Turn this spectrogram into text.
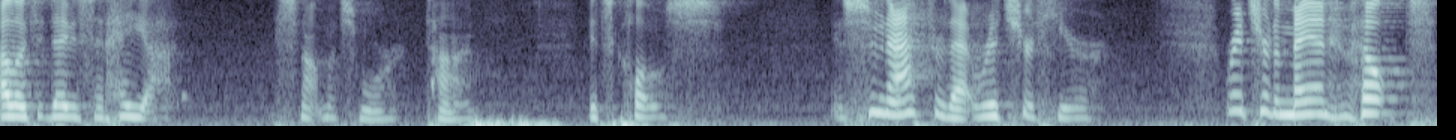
I looked at David and said, Hey, I, it's not much more time. It's close. And soon after that, Richard here. Richard, a man who helped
